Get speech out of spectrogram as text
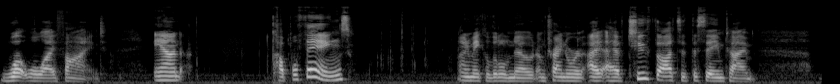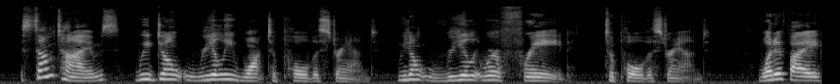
what will I find? And a couple things. I'm to make a little note. I'm trying to I, I have two thoughts at the same time sometimes we don't really want to pull the strand. We don't really, we're afraid to pull the strand. What if I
